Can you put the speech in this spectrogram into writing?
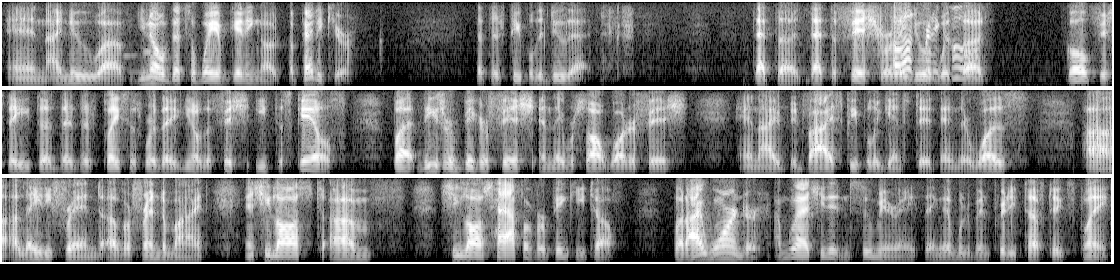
and I knew, uh, you know, that's a way of getting a, a pedicure. That there's people that do that. That the that the fish, or Oh, they do it with cool. uh, goldfish. They eat the. There, there's places where they, you know, the fish eat the scales, but these are bigger fish, and they were saltwater fish, and I advised people against it. And there was uh, a lady friend of a friend of mine, and she lost. um She lost half of her pinky toe but I warned her. I'm glad she didn't sue me or anything. That would have been pretty tough to explain.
